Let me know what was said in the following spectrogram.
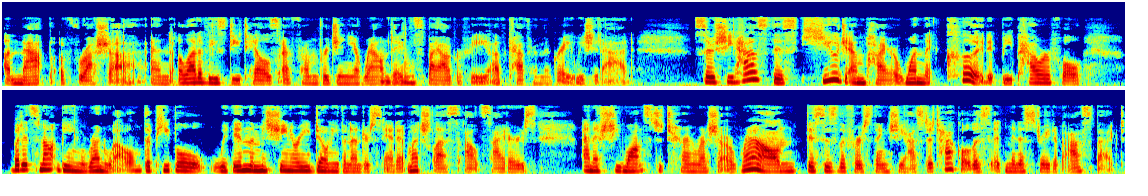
a map of Russia. And a lot of these details are from Virginia Rounding's biography of Catherine the Great, we should add. So she has this huge empire, one that could be powerful, but it's not being run well. The people within the machinery don't even understand it, much less outsiders. And if she wants to turn Russia around, this is the first thing she has to tackle, this administrative aspect.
